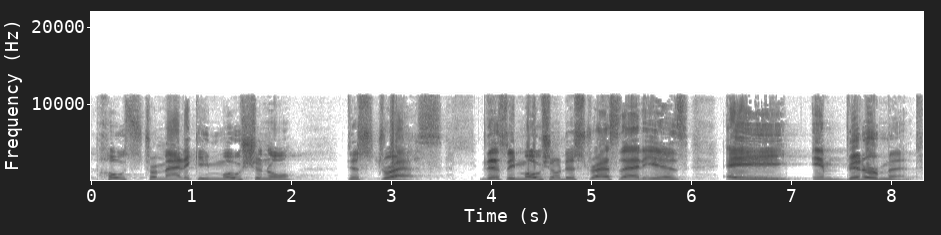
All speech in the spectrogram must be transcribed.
post traumatic emotional distress. This emotional distress that is a embitterment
